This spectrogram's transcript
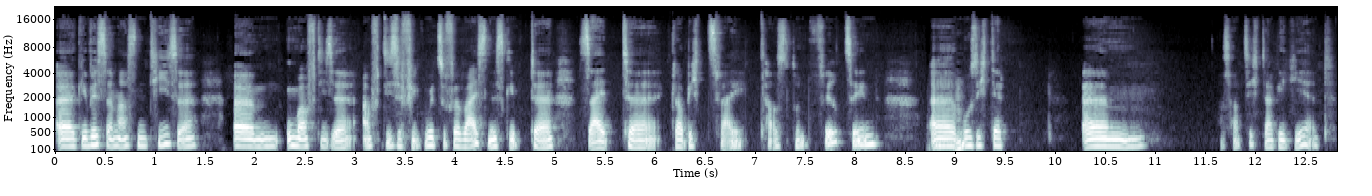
äh, gewissermaßen Teaser, ähm, um auf diese, auf diese Figur zu verweisen. Es gibt äh, seit, äh, glaube ich, 2014, äh, mhm. wo sich der, ähm, was hat sich da gejährt?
